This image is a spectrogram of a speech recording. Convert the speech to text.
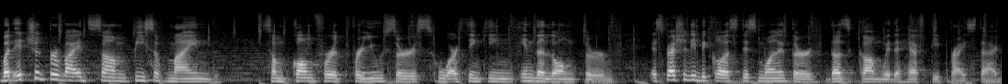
but it should provide some peace of mind, some comfort for users who are thinking in the long term, especially because this monitor does come with a hefty price tag.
